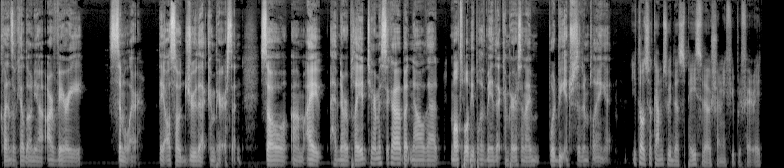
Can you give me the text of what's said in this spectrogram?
Clans of Caledonia are very similar. They also drew that comparison. So um, I have never played Terra Mystica, but now that multiple people have made that comparison, I would be interested in playing it. It also comes with the space version if you prefer it,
